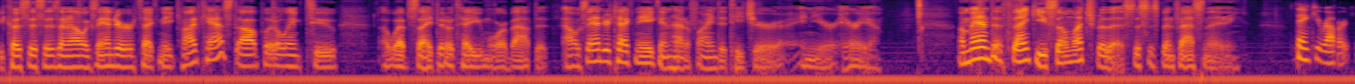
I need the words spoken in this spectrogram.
because this is an Alexander Technique podcast, I'll put a link to a website that'll tell you more about the Alexander Technique and how to find a teacher in your area. Amanda, thank you so much for this. This has been fascinating. Thank you, Robert.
